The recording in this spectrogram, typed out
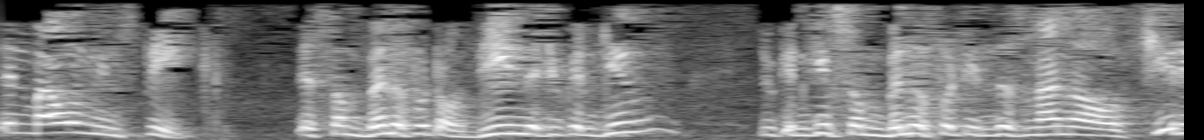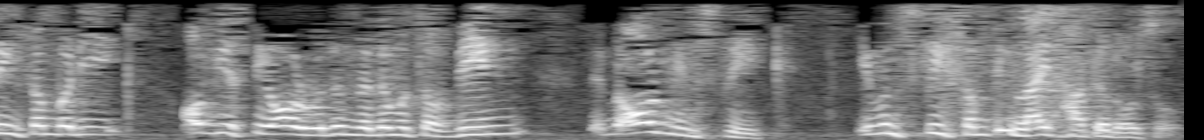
then by all means speak. There's some benefit of deen that you can give. You can give some benefit in this manner of cheering somebody, obviously all within the limits of deen, then by all means speak. Even speak something light-hearted also,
